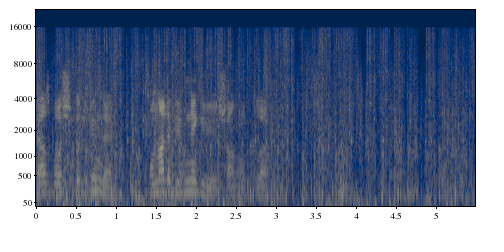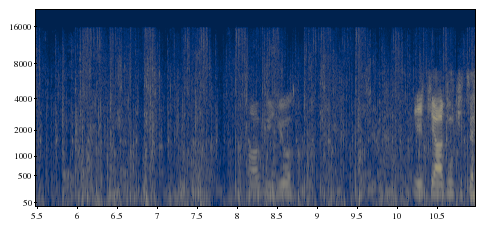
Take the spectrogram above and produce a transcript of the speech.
Biraz boşlukta durayım da. Onlar da birbirine giriyor şu an oklar. Abi yuh. İlk yardım kiti.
